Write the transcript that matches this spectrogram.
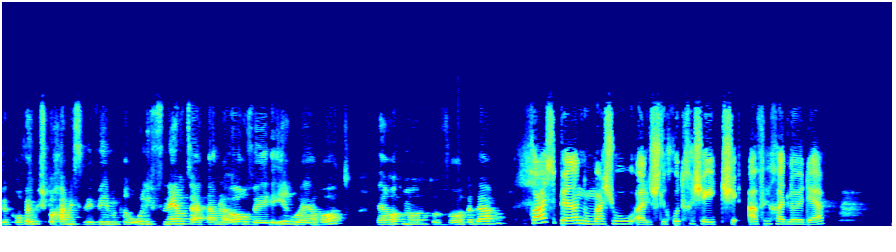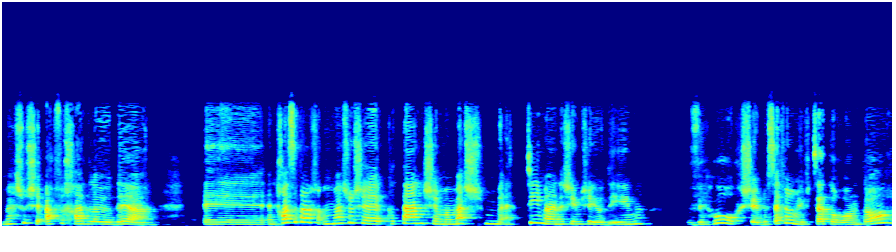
וקרובי משפחה מסביבי, הם קראו לפני הוצאתם לאור והעירו הערות. הערות מאוד טובות, אגב. את יכולה לספר לנו משהו על שליחות חשאית שאף אחד לא יודע? משהו שאף אחד לא יודע. אה, אני יכולה לספר לך משהו שקטן, שממש מעטים מהאנשים שיודעים, והוא שבספר מבצע טורונטו,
